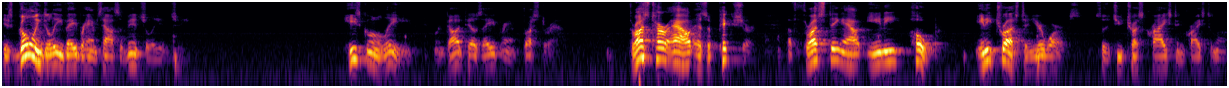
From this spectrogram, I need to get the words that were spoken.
is going to leave Abraham's house eventually, isn't she? He's going to leave when God tells Abraham, thrust her out. Thrust her out as a picture of thrusting out any hope, any trust in your works so that you trust Christ and Christ alone.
